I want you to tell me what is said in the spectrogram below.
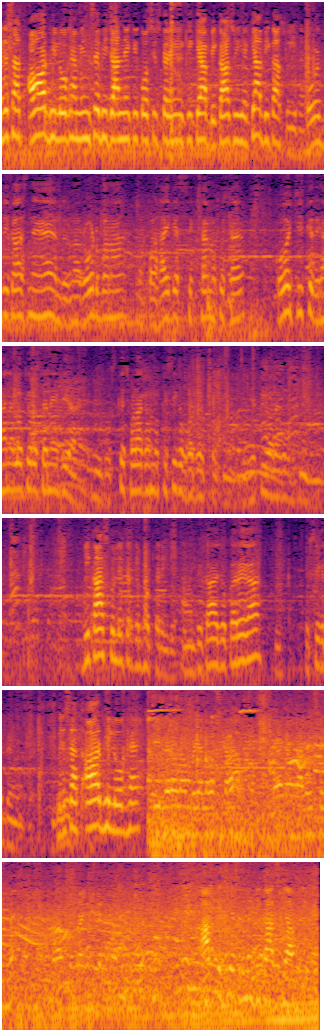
मेरे साथ और भी लोग हैं हम इनसे भी जानने की कोशिश करेंगे कि क्या विकास हुई है क्या विकास हुई है। कोई विकास नहीं है न रोड बना न पढ़ाई के शिक्षा में कुछ है कोई चीज़ के ध्यान लोग की से नहीं दिया है। उसके छोड़ा के हम लोग किसी को वोट दे सकते हैं बीजेपी वाले को। वोट नहीं देंगे विकास को लेकर के वोट करेंगे। हाँ, विकास जो करेगा उसी के देंगे मेरे साथ और भी लोग हैं। जी मेरा नाम भैया नमस्कार। मेरा नाम राजेश सिंह है। ग्राम मुंद्रा जी का निवासी आपके क्षेत्र में विकास क्या। हुई है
